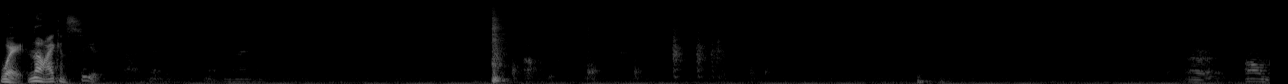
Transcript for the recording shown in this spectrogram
Wait, no, I can see it. All right, almost.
